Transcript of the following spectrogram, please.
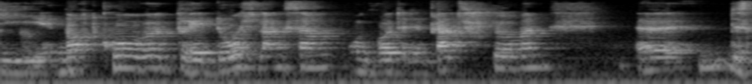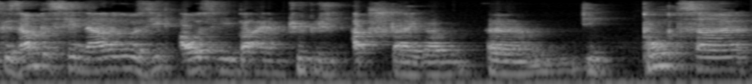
die Nordkurve dreht durch langsam und wollte den Platz stürmen. Äh, das gesamte Szenario sieht aus wie bei einem typischen Absteiger. Ähm, die Punktzahl,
